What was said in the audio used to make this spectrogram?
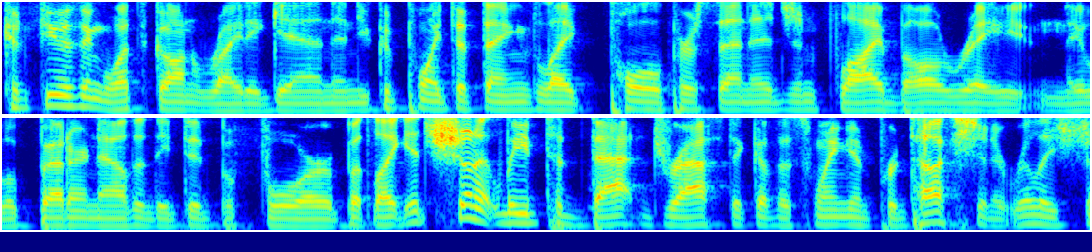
confusing what's gone right again and you could point to things like pull percentage and fly ball rate and they look better now than they did before but like it shouldn't lead to that drastic of a swing in production it really shouldn't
